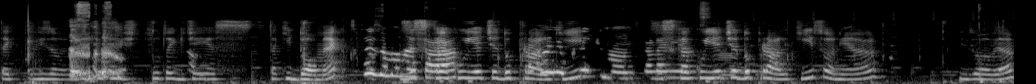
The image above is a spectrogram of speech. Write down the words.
Tak widzowie, musicie pójść tutaj, gdzie jest taki domek. Co to jest za moneta? Zeskakujecie do pralki. Kliknąć. Zeskakujecie do pralki, co nie? Widzowie.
